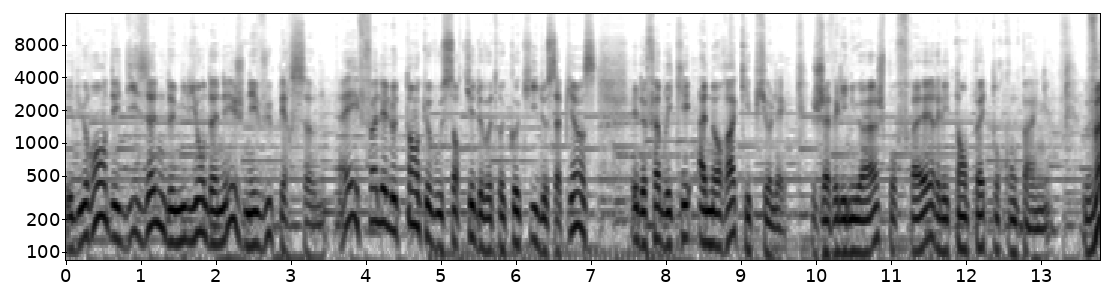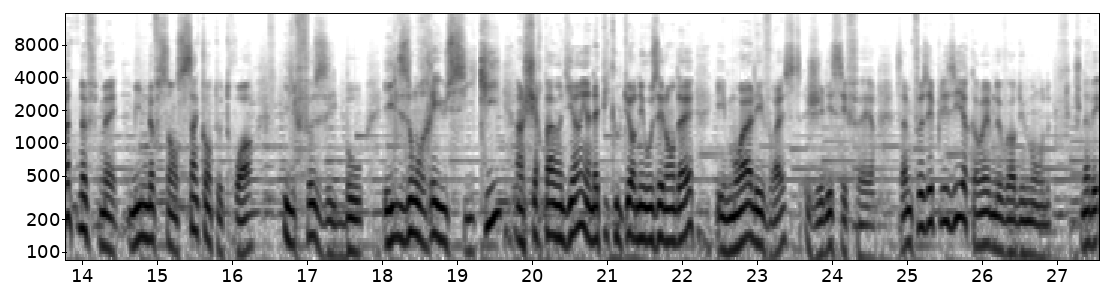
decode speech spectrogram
Et durant des dizaines de millions d'années, je n'ai vu personne. Et il fallait le temps que vous sortiez de votre coquille de sapiens et de fabriquer anorak et piolet. J'avais les nuages pour frères et les tempêtes pour compagnes. 29 mai 1953, il faisait beau et ils ont réussi. Qui? Un Sherpa indien et un apiculteur néo-zélandais? Et moi, l'Everest, j'ai laissé faire. Ça me faisait plaisir quand même de voir du monde. Je n'avais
